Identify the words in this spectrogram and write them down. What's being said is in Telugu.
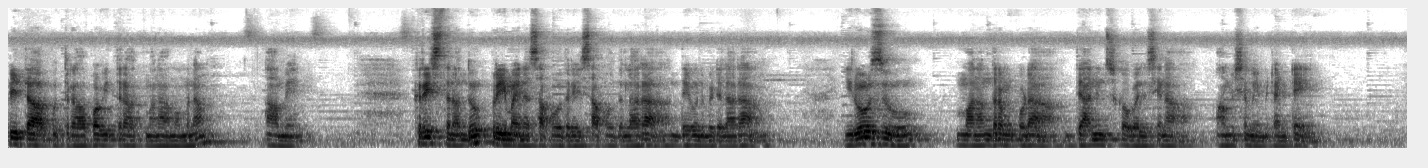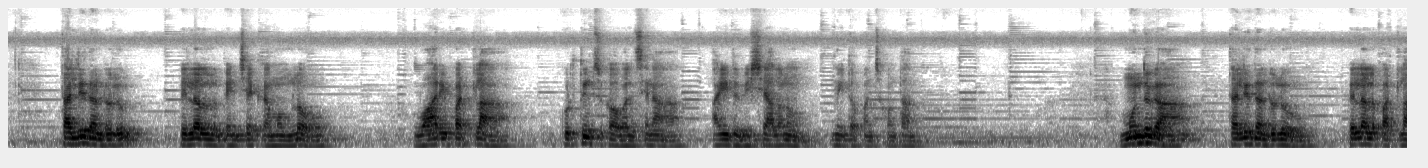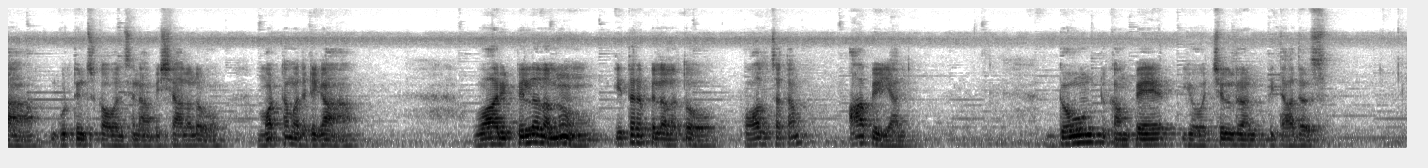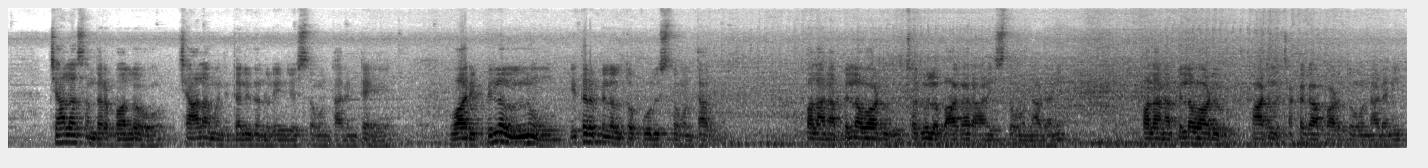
పితా పుత్ర పవిత్రాత్మ నామమున ఆమె క్రీస్తునందు ప్రియమైన సహోదరి సహోదరులారా దేవుని బిడ్డలారా ఈరోజు మనందరం కూడా ధ్యానించుకోవలసిన అంశం ఏమిటంటే తల్లిదండ్రులు పిల్లలను పెంచే క్రమంలో వారి పట్ల గుర్తుంచుకోవలసిన ఐదు విషయాలను మీతో పంచుకుంటాను. ముందుగా తల్లిదండ్రులు పిల్లల పట్ల గుర్తుంచుకోవాల్సిన విషయాలలో మొట్టమొదటిగా వారి పిల్లలను ఇతర పిల్లలతో పోల్చటం ఆపేయాలి. Don't compare your children with others చాలా సందర్భాల్లో చాలామంది తల్లిదండ్రులు ఏం చేస్తూ ఉంటారంటే వారి పిల్లలను ఇతర పిల్లలతో పోలుస్తూ ఉంటారు. ఫలానా పిల్లవాడు చదువులో బాగా రాణిస్తూ ఉన్నాడని ఫలానా పిల్లవాడు పాటలు చక్కగా పాడుతూ ఉన్నాడని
